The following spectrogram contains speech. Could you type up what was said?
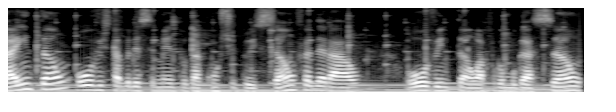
Daí então houve estabelecimento da Constituição Federal, houve então a promulgação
